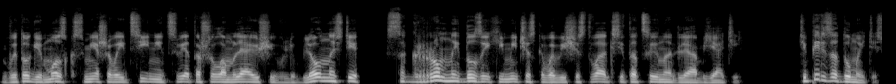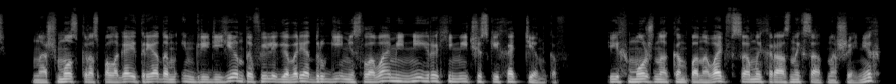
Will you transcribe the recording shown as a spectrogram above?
В итоге мозг смешивает синий цвет ошеломляющей влюбленности с огромной дозой химического вещества окситоцина для объятий. Теперь задумайтесь, Наш мозг располагает рядом ингредиентов или, говоря другими словами, нейрохимических оттенков. Их можно компоновать в самых разных соотношениях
